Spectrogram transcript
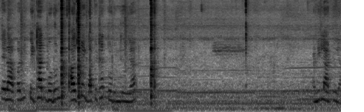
त्याला आपण पिठात बुडून अजून एकदा पिठात बुडून घेऊया आणि लाटूया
